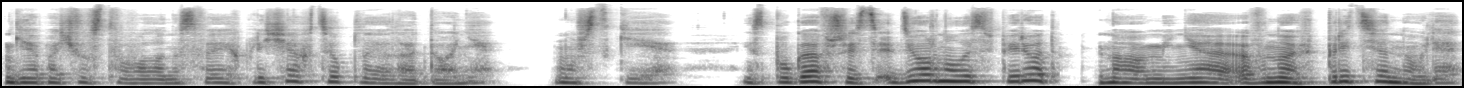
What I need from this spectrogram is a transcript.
Я почувствовала на своих плечах теплые ладони, мужские. Испугавшись, дернулась вперед, но меня вновь притянули.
